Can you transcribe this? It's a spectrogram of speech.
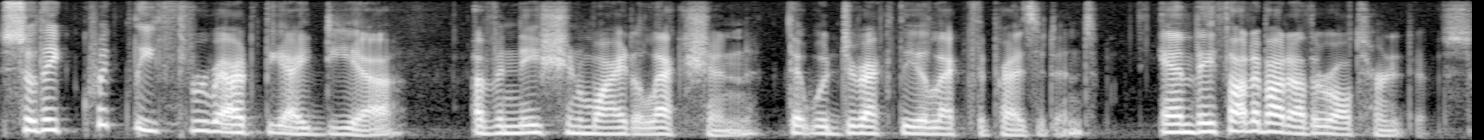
So they quickly threw out the idea of a nationwide election that would directly elect the president, and they thought about other alternatives.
